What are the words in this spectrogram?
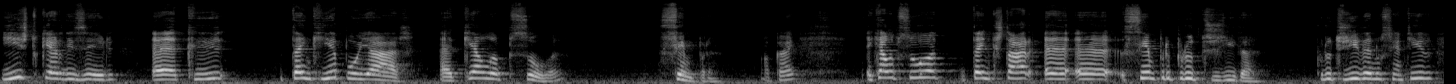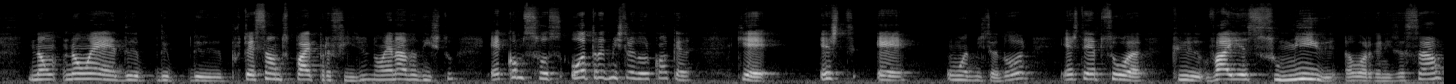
E isto quer dizer uh, que tem que apoiar aquela pessoa sempre, ok? Aquela pessoa tem que estar uh, uh, sempre protegida. Protegida no sentido, não, não é de, de, de proteção de pai para filho, não é nada disto. É como se fosse outro administrador qualquer, que é este é um administrador, esta é a pessoa que vai assumir a organização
